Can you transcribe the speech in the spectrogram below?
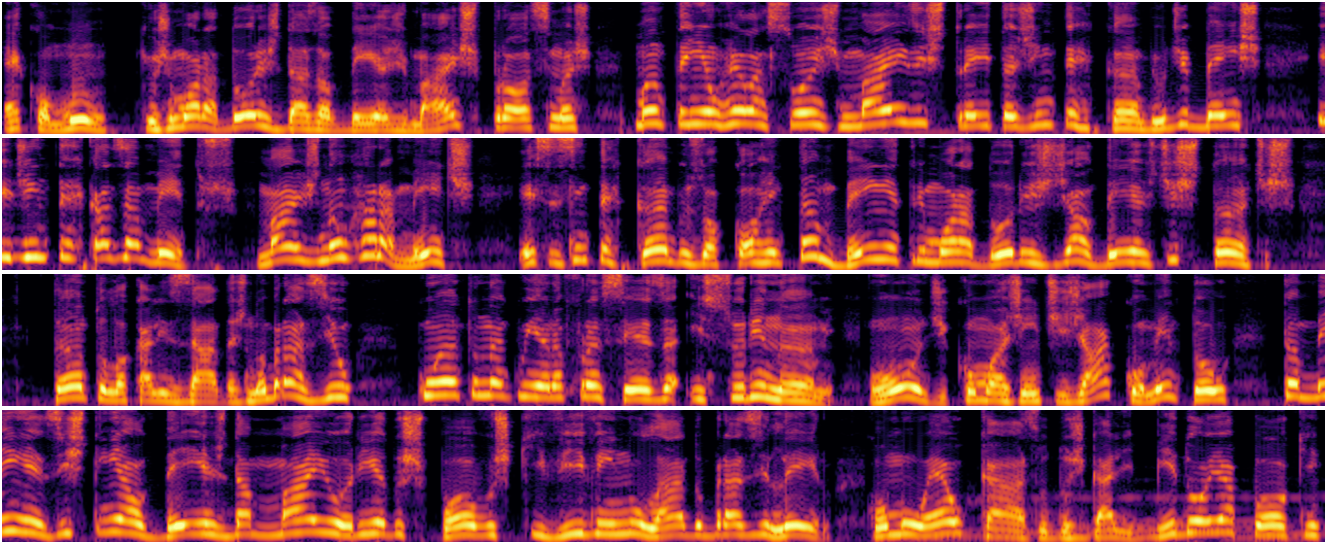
É comum que os moradores das aldeias mais próximas mantenham relações mais estreitas de intercâmbio de bens e de intercasamentos, mas não raramente esses intercâmbios ocorrem também entre moradores de aldeias distantes, tanto localizadas no Brasil quanto na Guiana Francesa e Suriname, onde, como a gente já comentou, também existem aldeias da maioria dos povos que vivem no lado brasileiro, como é o caso dos Galibi do Oiapoque,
